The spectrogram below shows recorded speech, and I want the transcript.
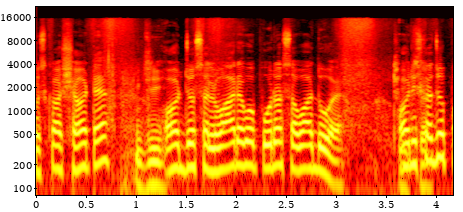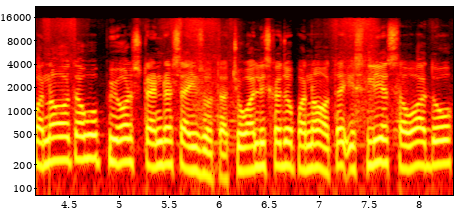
उसका शर्ट है। जी। और जो सलवार है वो पूरा सवा दो है। और इसका जो पना होता है वो प्योर स्टैंडर्ड साइज़ होता है। चौवालीस का जो पना होता है इसलिए सवा दो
